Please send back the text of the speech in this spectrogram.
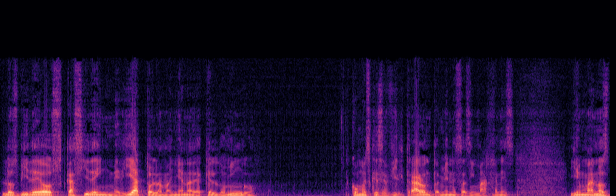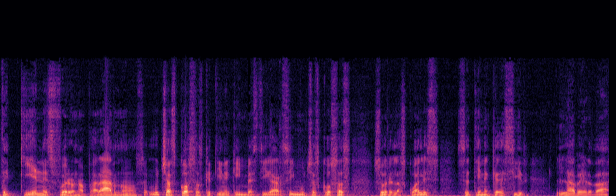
los videos casi de inmediato la mañana de aquel domingo? ¿Cómo es que se filtraron también esas imágenes y en manos de quiénes fueron a parar, ¿no? Son muchas cosas que tiene que investigarse y muchas cosas sobre las cuales se tiene que decir la verdad.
